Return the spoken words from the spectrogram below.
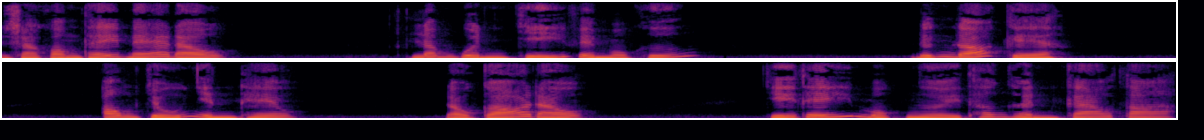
Sao không thấy bé đâu? Lâm Quỳnh chỉ về một hướng. Đứng đó kìa. Ông chủ nhìn theo. Đâu có đâu. Chỉ thấy một người thân hình cao to.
